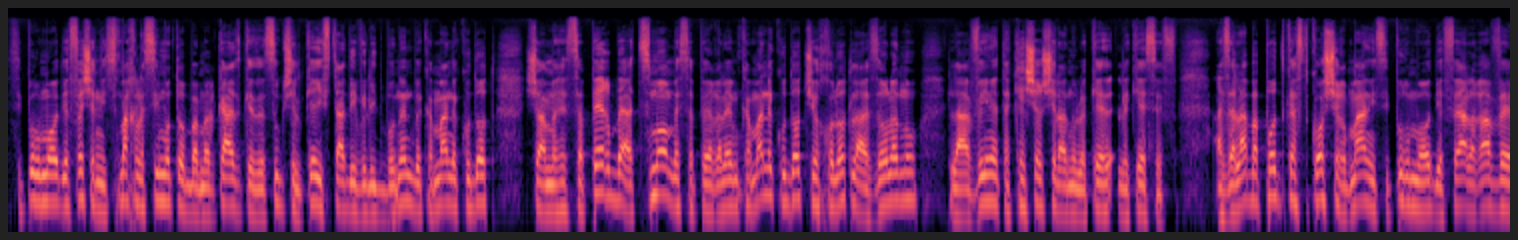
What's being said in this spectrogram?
סיפור מאוד יפה שאני אשמח לשים אותו במרכז כאיזה סוג של case study ולהתבונן בכמה נקודות שהמספר בעצמו מספר עליהם, כמה נקודות שיכולות לעזור לנו להבין את הקשר שלנו לכסף. אז עלה בפודקאסט כושר מאני, סיפור מאוד יפה על הרב אה,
